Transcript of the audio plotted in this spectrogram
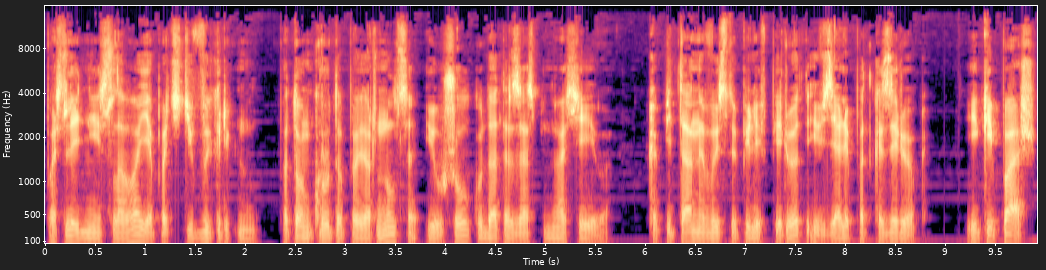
Последние слова я почти выкрикнул, потом круто повернулся и ушел куда-то за спину Асеева. Капитаны выступили вперед и взяли под козырек. «Экипаж!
